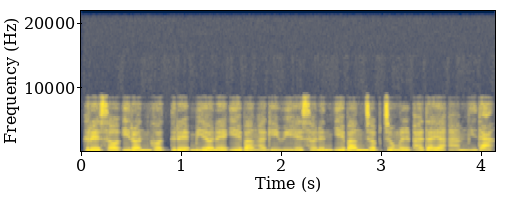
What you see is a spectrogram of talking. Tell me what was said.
그래서 이런 것들의 미연에 예방하기 위해서는 예방접종을 받아야 합니다.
